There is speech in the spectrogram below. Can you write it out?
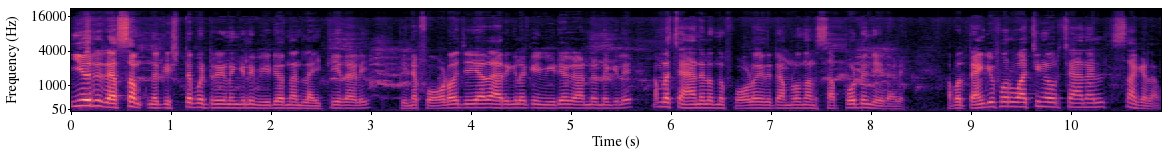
ഈ ഒരു രസം നിങ്ങൾക്ക് ഇഷ്ടപ്പെട്ടിട്ടുണ്ടെങ്കിൽ വീഡിയോ ഒന്നാണ് ലൈക്ക് ചെയ്താൽ പിന്നെ ഫോളോ ചെയ്യാതെ ആരെങ്കിലുമൊക്കെ ഈ വീഡിയോ കാണുന്നുണ്ടെങ്കിൽ നമ്മളെ ചാനൽ ഒന്ന് ഫോളോ ചെയ്തിട്ട് നമ്മളൊന്നാണ് സപ്പോർട്ടും ചെയ്താൽ അപ്പോൾ താങ്ക് ഫോർ വാച്ചിങ് അവർ ചാനൽ സകലം.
